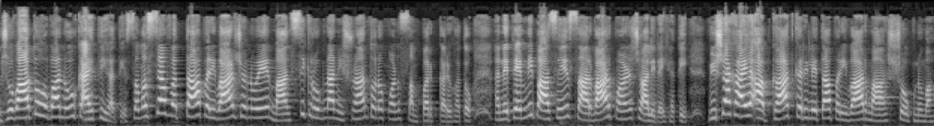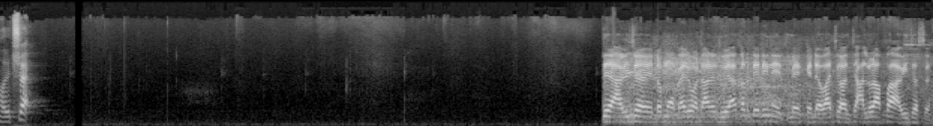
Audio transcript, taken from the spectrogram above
જોવાતો હોવાનું કહેતી હતી. સમસ્યા વધતા પરિવારજનોએ માનસિક રોગના નિષ્ણાંતોનો પણ સંપર્ક કર્યો હતો અને તેમની પાસે સારવાર પણ ચાલી રહી હતી. વિશાખાએ આપઘાત કરી લેતા પરિવારમાં શોકનો માહોલ છે. તે આવી જાય તો મોબાઈલ વધારે જોયા કરતી હતી ને એટલે કે દવા ચાલુ રાખવા આવી જશે.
